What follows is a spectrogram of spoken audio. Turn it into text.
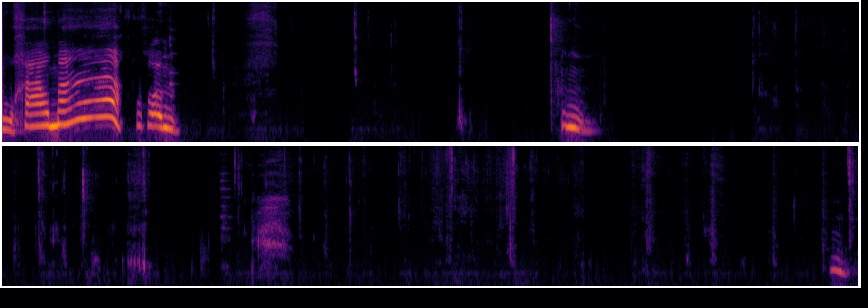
ิวข้าวมากทุกคน อืม Hmm.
